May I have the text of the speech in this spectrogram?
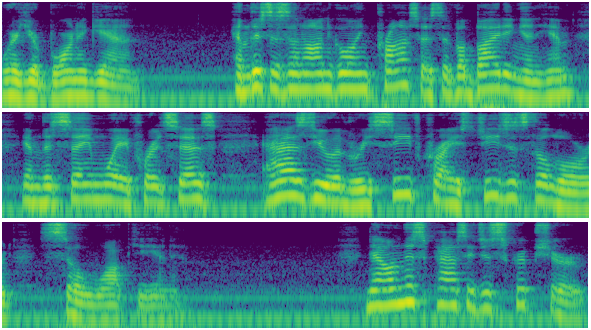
where you're born again. And this is an ongoing process of abiding in Him in the same way. For it says, As you have received Christ Jesus the Lord, so walk ye in Him. Now, in this passage of Scripture,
